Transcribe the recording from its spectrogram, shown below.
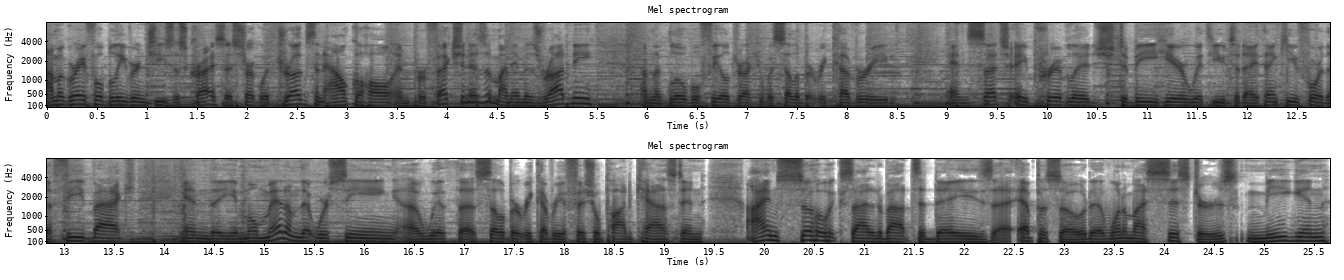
I'm a grateful believer in Jesus Christ. I struggle with drugs and alcohol and perfectionism. My name is Rodney. I'm the Global Field Director with Celebrate Recovery and such a privilege to be here with you today. Thank you for the feedback and the momentum that we're seeing uh, with uh, Celebrate Recovery official podcast. And I'm so excited about today's uh, episode. Uh, one of my sisters, Meaghan.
